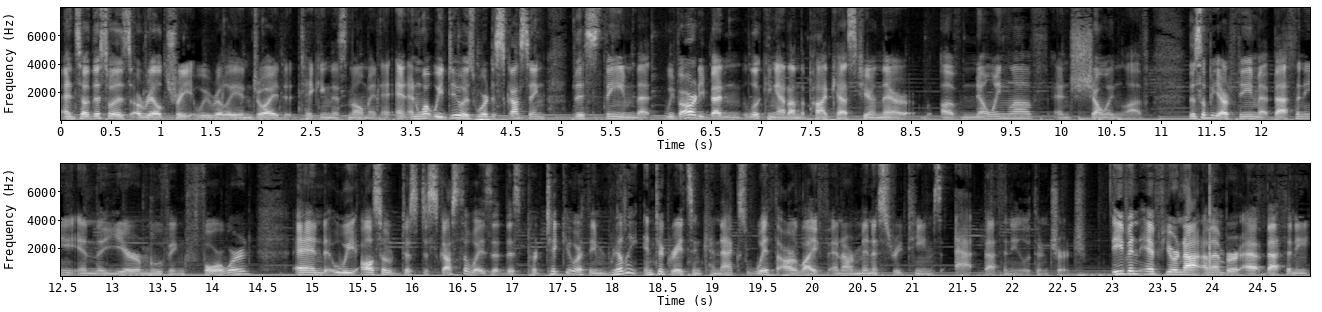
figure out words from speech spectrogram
And so this was a real treat. We really enjoyed taking this moment. And, and what we do is we're discussing this theme that we've already been looking at on the podcast here and there of knowing love and showing love. This will be our theme at Bethany in the year moving forward. And we also just discuss the ways that this particular theme really integrates and connects with our life and our ministry teams at Bethany Lutheran Church. Even if you're not a member at Bethany,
